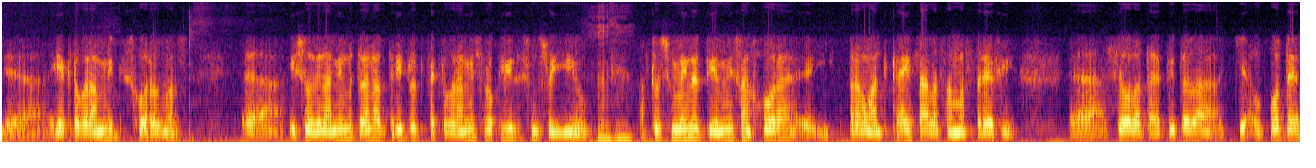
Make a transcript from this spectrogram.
ε, η ακτογραμμή της χώρας μας, ε, ισοδυναμεί με το 1 τρίτο της ακτογραμμής ολοκλήρης της μεσογειου Αυτό σημαίνει ότι εμείς σαν χώρα ε, πραγματικά η θάλασσα μας τρέφει σε όλα τα επίπεδα και οπότε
